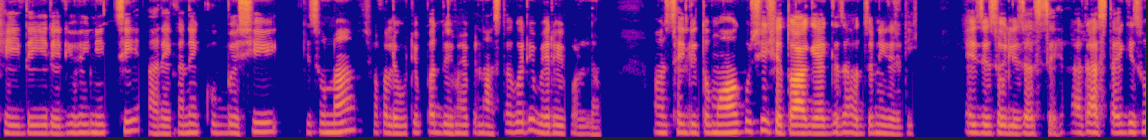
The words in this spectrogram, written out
খেয়ে দিয়ে রেডি হয়ে নিচ্ছি। আর এখানে খুব বেশি কিছু না, সকালে উঠে পর দুই মাইপে নাস্তা করে বেরোই পড়লাম। আমার ছেলে তো মহা খুশি, সে তো আগে আগে যাওয়ার জন্যই রেডি এই যে চলে যাচ্ছে। আর রাস্তায় কিছু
